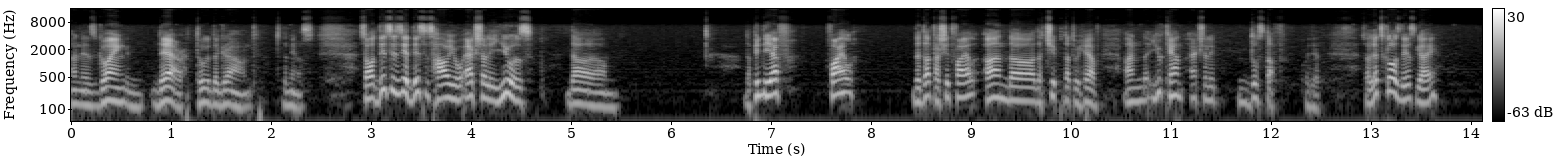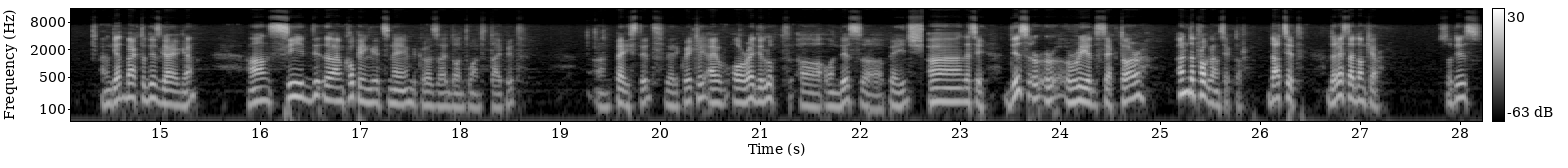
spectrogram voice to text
and is going there to the ground, to the minus. So this is it. This is how you actually use the, um, the PDF file, the datasheet file, and uh, the chip that we have. And you can actually do stuff with it. So let's close this guy and get back to this guy again and see I'm copying its name because I don't want to type it and paste it very quickly. I've already looked uh, on this uh, page. Uh, let's see, this read sector and the program sector. That's it. The rest I don't care. So this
